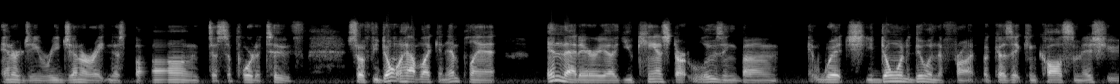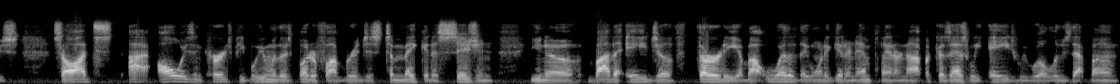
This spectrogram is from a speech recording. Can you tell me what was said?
energy regenerating this bone to support a tooth. So if you don't have like an implant in that area, you can start losing bone which you don't want to do in the front because it can cause some issues. So I'd I always encourage people, even with those butterfly bridges, to make a decision, you know, by the age of 30 about whether they want to get an implant or not, because as we age, we will lose that bone.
